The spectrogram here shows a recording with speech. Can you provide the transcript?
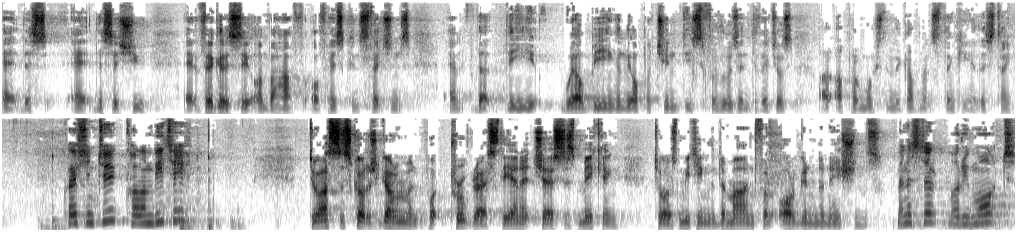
uh, this, uh, this issue uh, vigorously on behalf of his constituents, um, that the well-being and the opportunities for those individuals are uppermost in the Government's thinking at this time. Question two, Colin Beattie. To ask the Scottish Government what progress the NHS is making towards meeting the demand for organ donations. Minister Maureen Watt.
